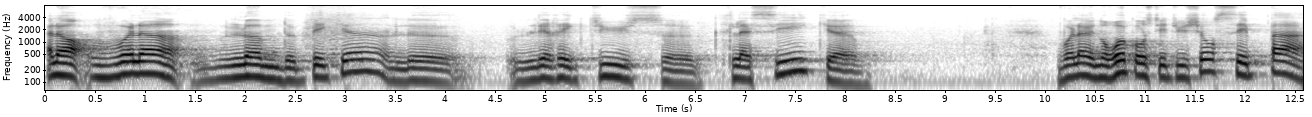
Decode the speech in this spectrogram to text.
Alors voilà l'homme de Pékin, l'Erectus classique. Voilà une reconstitution. C'est pas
